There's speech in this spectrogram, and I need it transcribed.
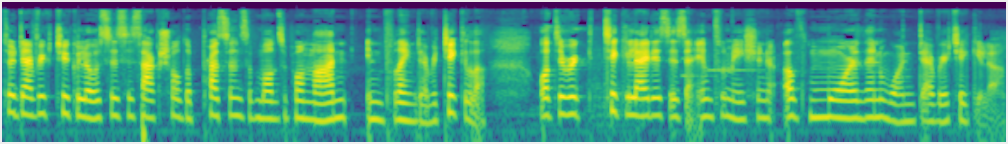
So diverticulosis is actually the presence of multiple non-inflamed diverticula, while diverticulitis is the inflammation of more than one diverticula.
